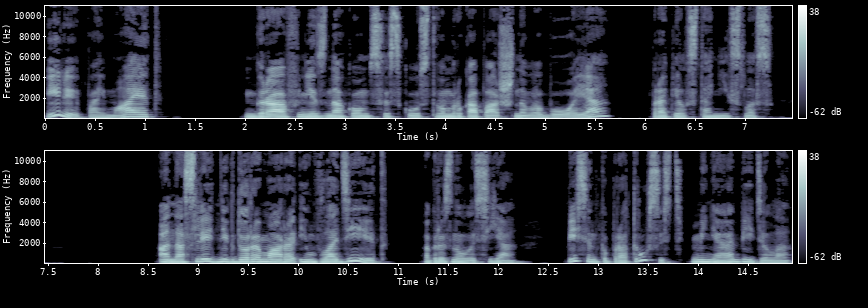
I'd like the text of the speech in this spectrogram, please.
«Или поймает». «Граф не знаком с искусством рукопашного боя», — пропел Станислас. «А наследник Доремара им владеет», — огрызнулась я. Песенка про трусость меня обидела.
